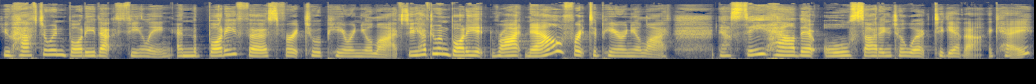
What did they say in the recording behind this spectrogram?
You have to embody that feeling and the body first for it to appear in your life. So you have to embody it right now for it to appear in your life. Now, see how they're all starting to work together, okay?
